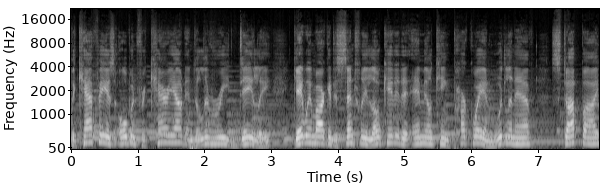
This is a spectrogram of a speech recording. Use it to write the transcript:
The cafe is open for carryout and delivery daily. Gateway Market is centrally located at ML King Parkway and Woodland Ave. Stop by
